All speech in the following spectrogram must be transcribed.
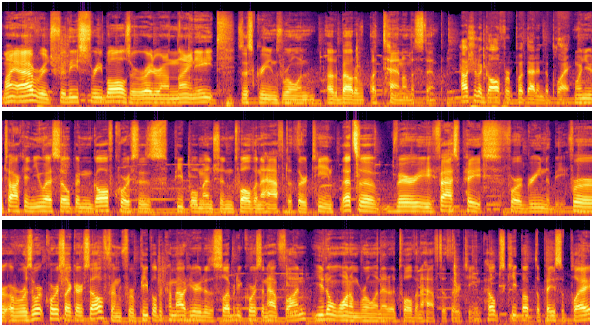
My average for these three balls are right around 9.8. This green's rolling at about a, a 10 on the stimp. How should a golfer put that into play? When you're talking US Open golf courses, people mention 12 and a half to 13. That's a very fast pace for a green to be. For a resort course like ourselves and for people to come out here to the celebrity course and have fun, you don't want them rolling at a 12 and a half to 13. Helps keep up the pace of play,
